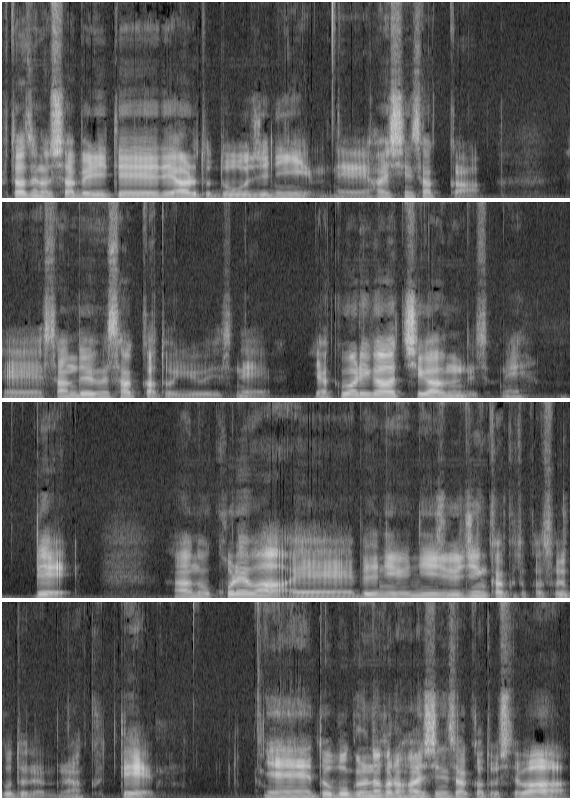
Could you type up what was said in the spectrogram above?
2つの喋り手であると同時に、えー配信作家、えースタンド FM 作家というですね役割が違うんですよね。であのこれは、えー別に二重人格とかそういうことではなくて、えー、と僕の中の配信作家としては、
